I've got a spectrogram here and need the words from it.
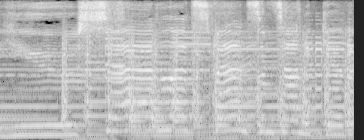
You said let's spend some time together.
